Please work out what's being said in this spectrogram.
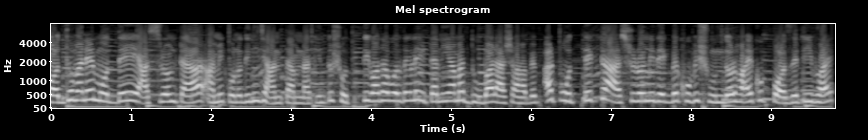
বর্ধমানের মধ্যে এই আশ্রমটা আমি কোনোদিনই জানতাম না। কিন্তু সত্যি কথা বলতে গেলে এটা নিয়ে আমার দুবার আসা হবে। আর প্রত্যেকটা আশ্রমই দেখবে খুবই সুন্দর হয়, খুব পজিটিভ হয়।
